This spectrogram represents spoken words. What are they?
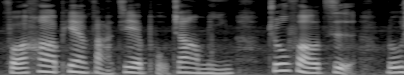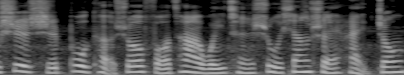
佛号遍法界普照明。诸佛子，如是十不可说佛刹围成数香水海中，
